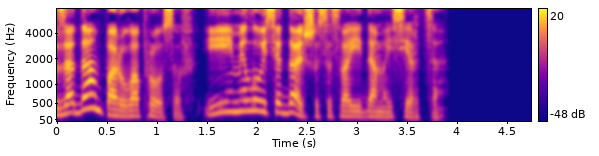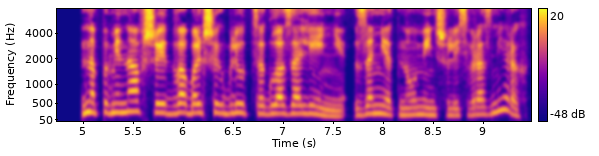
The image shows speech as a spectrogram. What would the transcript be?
Задам пару вопросов и милуйся дальше со своей дамой сердца. Напоминавшие два больших блюдца глаза Ленни заметно уменьшились в размерах,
